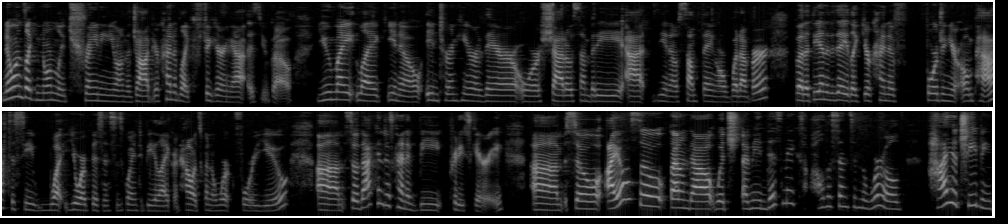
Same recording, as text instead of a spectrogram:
no one's like normally training you on the job. You're kind of like figuring out as you go. You might like, you know, intern here or there or shadow somebody at, you know, something or whatever. But at the end of the day, like you're kind of forging your own path to see what your business is going to be like and how it's going to work for you. Um, so that can just kind of be pretty scary. Um, so I also found out, which I mean, this makes all the sense in the world. High achieving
